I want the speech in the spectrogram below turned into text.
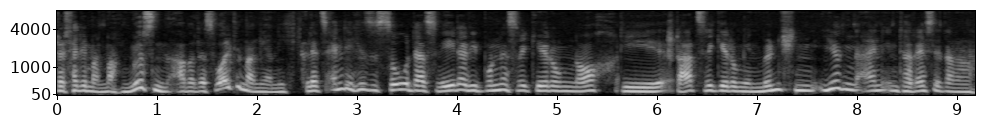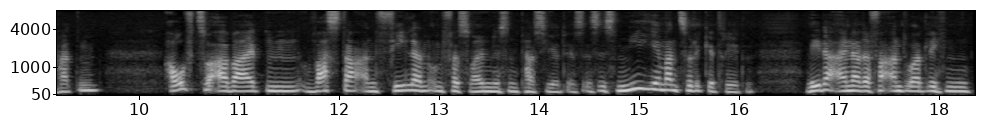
das hätte man machen müssen, aber das wollte man ja nicht. Letztendlich ist es so, dass weder die Bundesregierung noch die Staatsregierung in München irgendein Interesse daran hatten, aufzuarbeiten, was da an Fehlern und Versäumnissen passiert ist. Es ist nie jemand zurückgetreten. Weder einer der verantwortlichen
